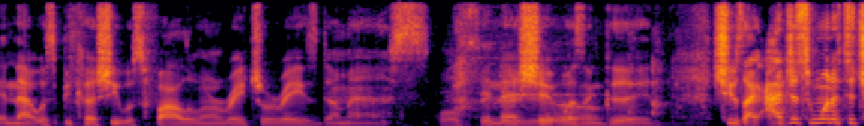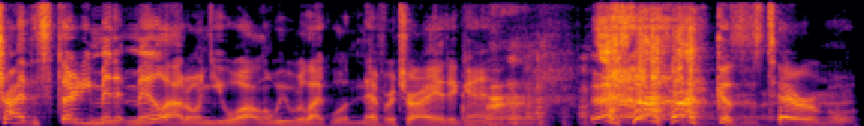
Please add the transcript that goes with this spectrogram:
And that was because she was following Rachael Ray's dumbass. Well, see, and that shit go. wasn't good. She was like, I just wanted to try this 30 minute meal out on you all. And we were like, we'll never try it again. Because it's terrible.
